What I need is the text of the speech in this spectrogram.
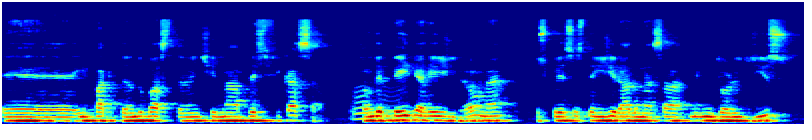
é, impactando bastante na precificação. Então, depende da região, né? Os preços têm girado nessa, em torno disso,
